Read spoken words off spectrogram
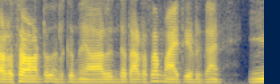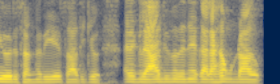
തടസ്സമായിട്ട് നിൽക്കുന്ന ആളിന്റെ തടസ്സം മാറ്റിയെടുക്കാൻ ഈ ഒരു സംഗതിയെ സാധിക്കൂ. അല്ലെങ്കിൽ ആദ്യം തന്നെ കലഹമുണ്ടാകും.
